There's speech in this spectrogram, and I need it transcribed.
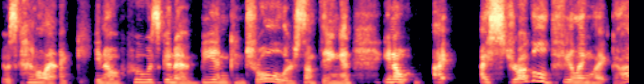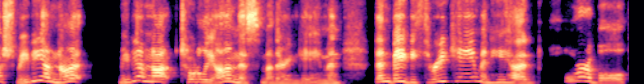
it was kind of like, you know, who was going to be in control or something and you know, I I struggled feeling like gosh, maybe I'm not maybe I'm not totally on this mothering game. And then baby 3 came and he had horrible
